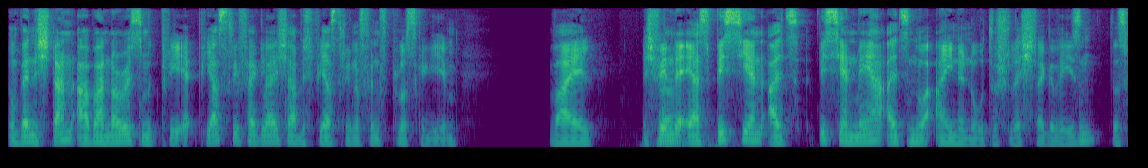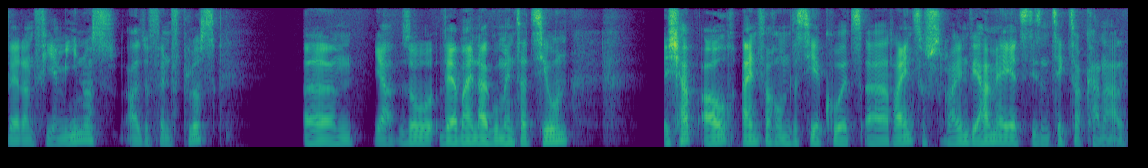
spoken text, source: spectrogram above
Und wenn ich dann aber Norris mit Piastri vergleiche, habe ich Piastri eine 5 plus gegeben. Weil ich Ja. finde, er ist bisschen, als, bisschen mehr als nur eine Note schlechter gewesen. Das wäre dann 4 minus, also 5 plus. Ähm, ja, so wäre meine Argumentation. Ich habe auch, einfach um das hier kurz äh, reinzustreuen, wir haben ja jetzt diesen TikTok-Kanal.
